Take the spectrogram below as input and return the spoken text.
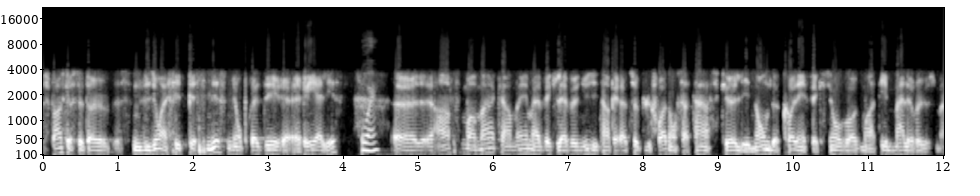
je pense que c'est un, une vision assez pessimiste, mais on pourrait dire réaliste. Ouais. Euh, en ce moment, quand même, avec la venue des températures plus froides, on s'attend à ce que les nombres de cas d'infection vont augmenter malheureusement.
